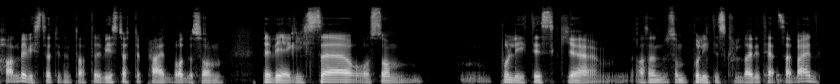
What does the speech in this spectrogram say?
ha en bevissthet rundt at vi støtter pride både som bevegelse og som politisk, eh, altså som politisk solidaritetsarbeid.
